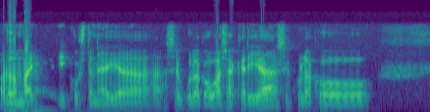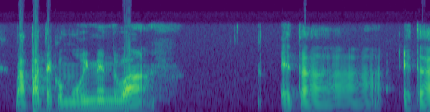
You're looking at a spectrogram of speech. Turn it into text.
Orduan, bai, ikusten egia sekulako basakeria, sekulako bapateko mugimendua, eta eta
